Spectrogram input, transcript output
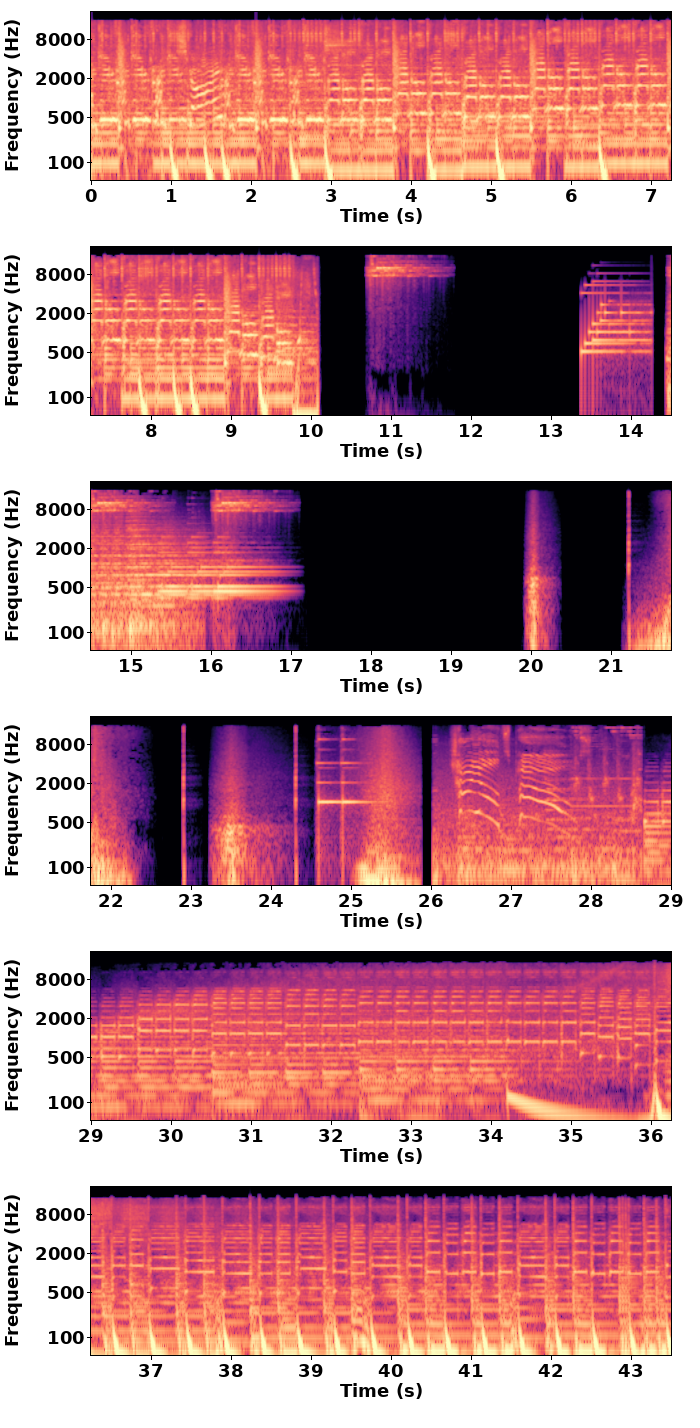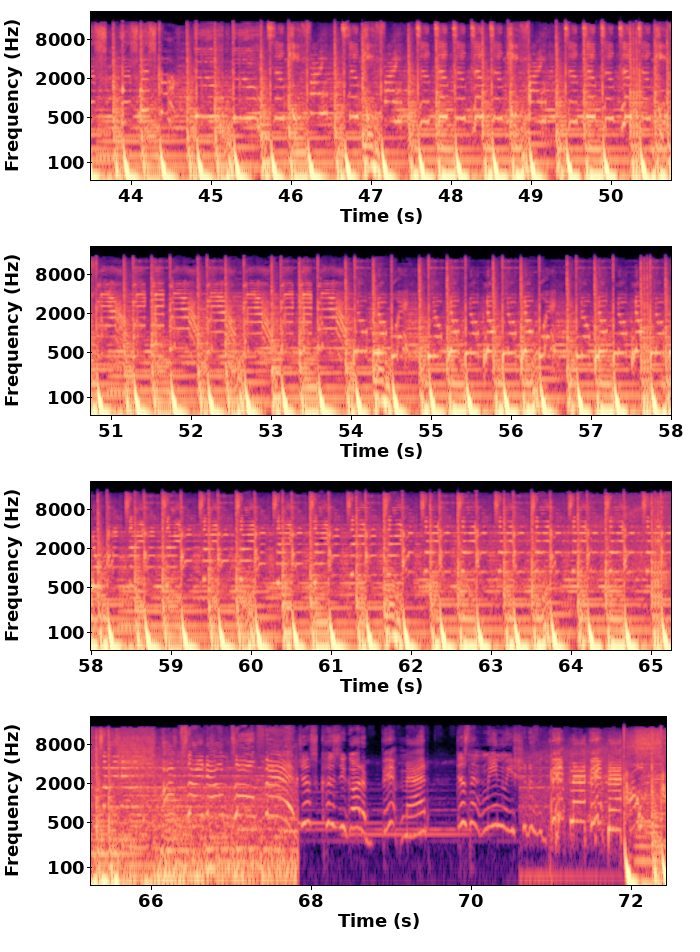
Thank you, thank you, thank you, Sky. Thank you, thank you. bit mad doesn't mean we should have a bit mad, bit mad. Ow!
